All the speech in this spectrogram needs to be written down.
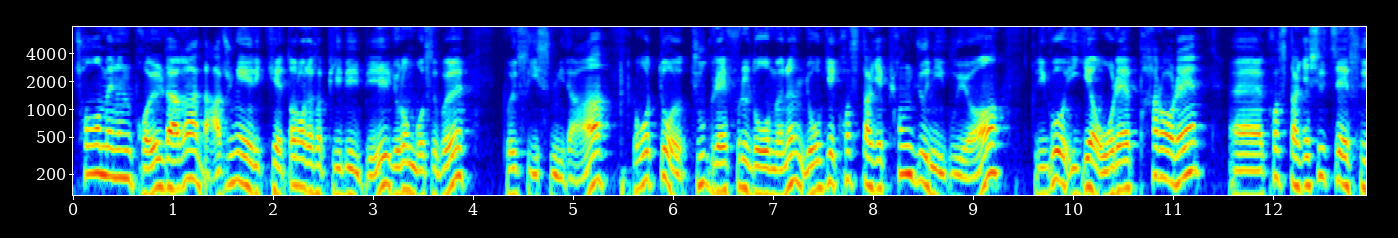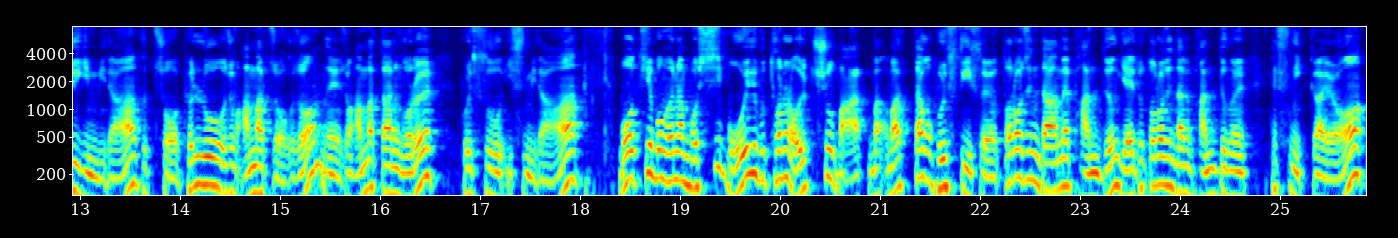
처음에는 벌다가 나중에 이렇게 떨어져서 빌빌빌 이런 모습을 볼 수 있습니다. 이것도 두 그래프를 놓으면은 요게 코스닥의 평균이고요. 그리고 이게 올해 8월에 에, 코스닥의 실제 수익입니다. 그쵸. 별로 좀 안 맞죠. 그죠? 네, 좀 안 맞다는 거를 볼 수 있습니다. 뭐 어떻게 보면은 뭐 15일부터는 얼추 마, 마, 맞다고 볼 수도 있어요. 떨어진 다음에 반등, 얘도 떨어진 다음에 반등을 했으니까요.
